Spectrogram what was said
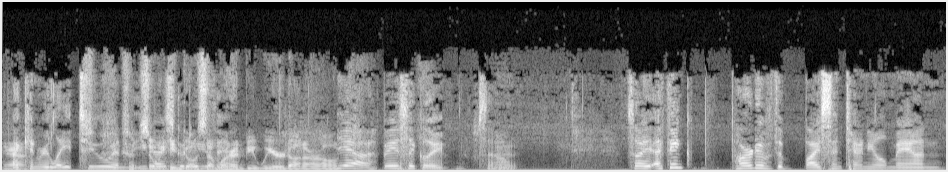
yeah. I can relate to, and so we can go somewhere and be weird on our own. Yeah, basically. So. Yeah. So I, I think part of the bicentennial man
